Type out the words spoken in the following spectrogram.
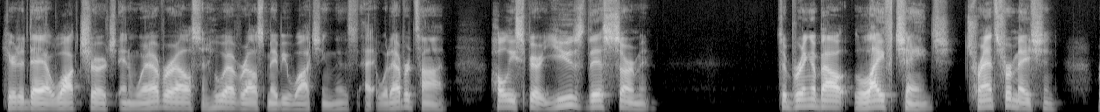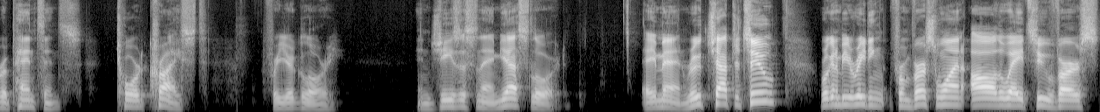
here today at Walk Church and wherever else and whoever else may be watching this at whatever time. Holy Spirit, use this sermon to bring about life change, transformation, repentance toward Christ for your glory. In Jesus' name. Yes, Lord. Amen. Ruth chapter 2, we're going to be reading from verse 1 all the way to verse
